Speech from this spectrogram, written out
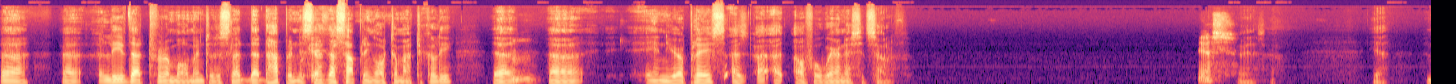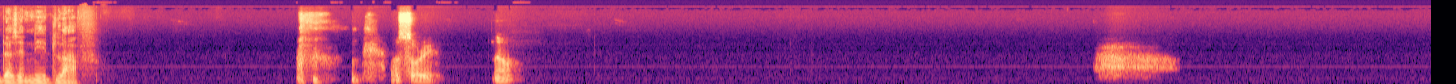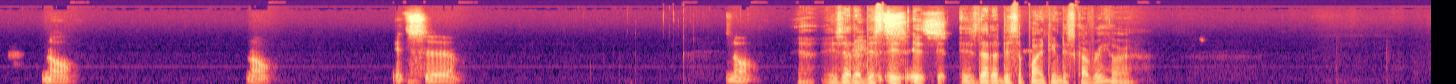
Uh, uh, leave that for a moment. Just let that happen. Okay. that- that's happening automatically uh, uh, in your place as uh, of awareness itself. yes Yes. Does it need love? oh sorry. No. No. No. It's uh, no. Yeah. Is that a dis- It's- is, is, is that a disappointing discovery or?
